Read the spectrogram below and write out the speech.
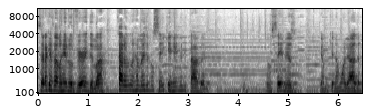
Será que ele tá no reino verde lá? Cara, eu realmente não sei que reino ele tá, velho. Não sei mesmo. Temos que dar uma olhada.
